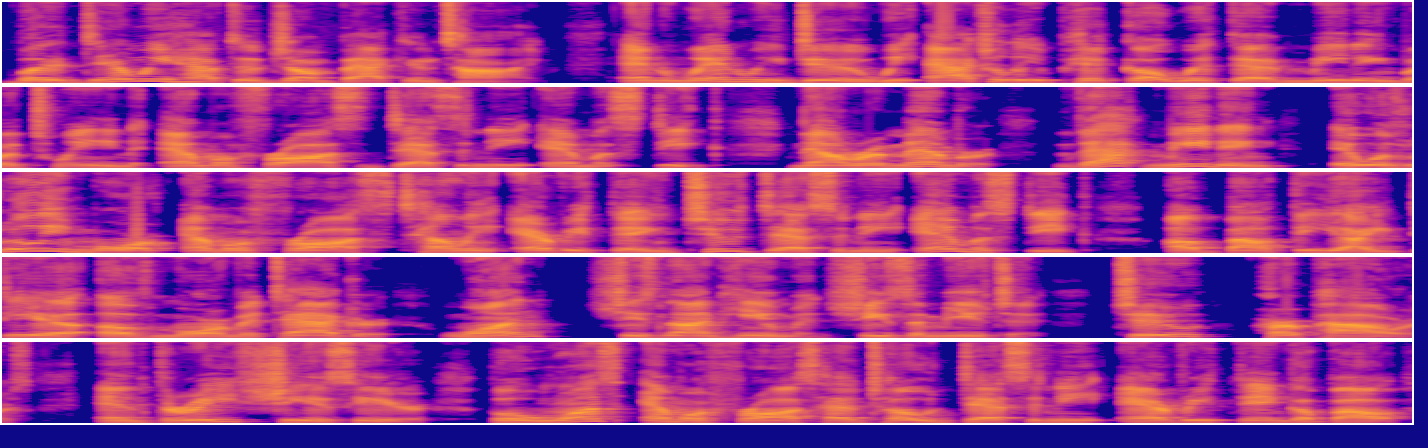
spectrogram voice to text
But then we have to jump back in time. And when we do, we actually pick up with that meeting between Emma Frost, Destiny, and Mystique. Now remember, that meeting, it was really more of Emma Frost telling everything to Destiny and Mystique about the idea of Moira Taggart. One, she's not human, she's a mutant. Two, her powers. And three, she is here. But once Emma Frost had told Destiny everything about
